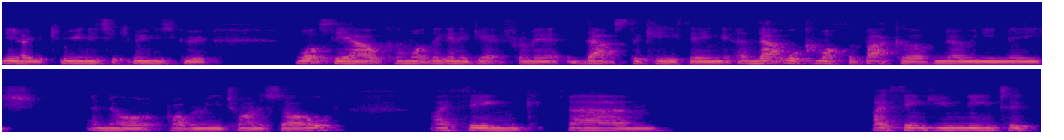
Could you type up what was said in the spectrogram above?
you know, community, community group. What's the outcome? What they're going to get from it? That's the key thing. And that will come off the back of knowing your niche and know what problem you're trying to solve. I think um, I think you need to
